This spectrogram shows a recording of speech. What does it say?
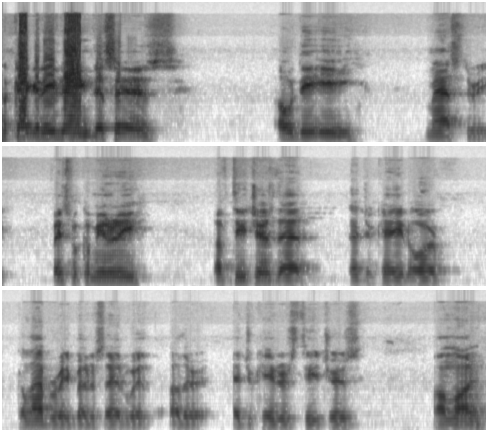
Okay, good evening. This is ODE Mastery, Facebook community of teachers that educate or collaborate, better said, with other educators, teachers online.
